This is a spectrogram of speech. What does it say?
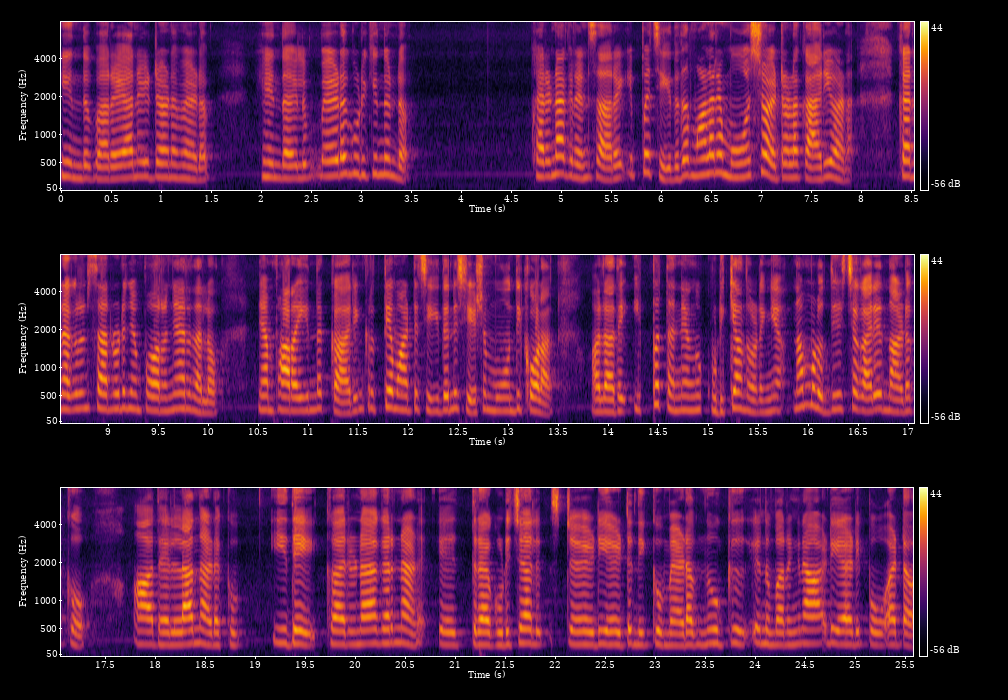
എന്ത് പറയാനായിട്ടാണ് മാഡം? എന്തായാലും മാഡം കുടിക്കുന്നുണ്ടോ? കരുണാകരൻ സാറ് ഇപ്പം ചെയ്തത് വളരെ മോശമായിട്ടുള്ള കാര്യമാണ്. കരുണാകരൻ സാറിനോട് ഞാൻ പറഞ്ഞായിരുന്നല്ലോ ഞാൻ പറയുന്ന കാര്യം കൃത്യമായിട്ട് ചെയ്തതിന് ശേഷം മോന്തിക്കോളാൻ. അല്ലാതെ ഇപ്പം തന്നെ അങ്ങ് കുടിക്കാൻ തുടങ്ങിയ നമ്മൾ ഉദ്ദേശിച്ച കാര്യം നടക്കുമോ അതെല്ലാം നടക്കും. ഇതേ കരുണാകരനാണ്. എത്ര കുടിച്ചാലും സ്റ്റഡി ആയിട്ട് നിൽക്കും. മാഡം നോക്ക് എന്ന് പറഞ്ഞ് ആടി ആടി പോവാട്ടോ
